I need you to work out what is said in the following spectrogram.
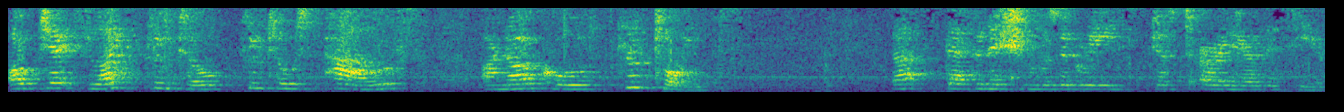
objects like Pluto, Pluto's pals, are now called Plutoids. That definition was agreed just earlier this year.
